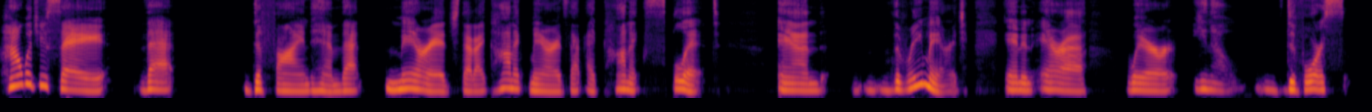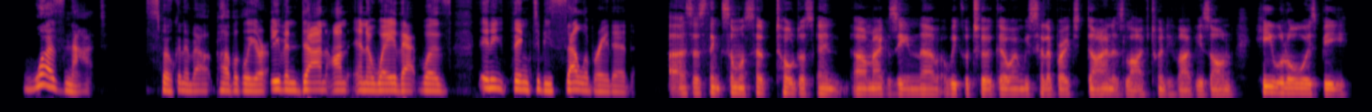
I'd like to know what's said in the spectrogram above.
How would you say that defined him, that marriage, that iconic marriage, that iconic split, and the remarriage in an era where, you know, divorce was not spoken about publicly or even done on in a way that was anything to be celebrated. As I think someone said, told us in our magazine uh, a week or two ago when we celebrated Diana's life 25 years on, he will always be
